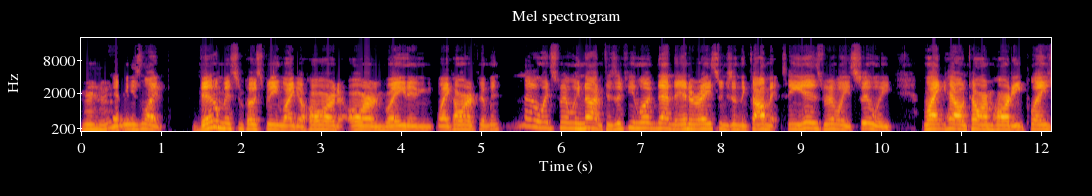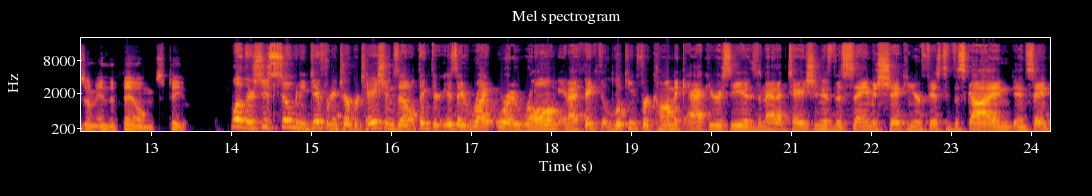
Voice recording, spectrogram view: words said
Mhm. and he's like, Venom is supposed to be like a hard R rating, like horror film. And No, it's really not. Because if you look at the iterations in the comics, he is really silly, like how Tom Hardy plays him in the films too. Well, there's just so many different interpretations. I don't think there is a right or a wrong. And I think that looking for comic accuracy as an adaptation is the same as shaking your fist at the sky and, and saying,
